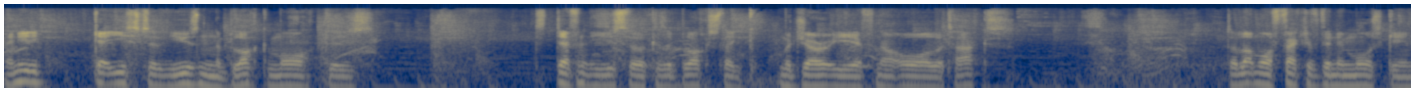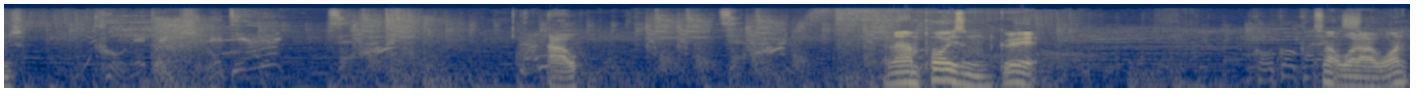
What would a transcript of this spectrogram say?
I need to get used to using the block more because it's definitely useful because it blocks like majority if not all attacks. It's a lot more effective than in most games. Ow. And I'm poisoned, great. It's not what I want.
